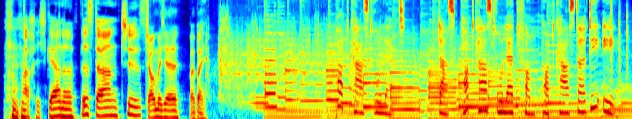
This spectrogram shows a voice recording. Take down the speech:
Mach ich gerne. Bis dann. Tschüss. Ciao, Michael. Bye, bye. Podcast Roulette. Das Podcast Roulette von podcaster.de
